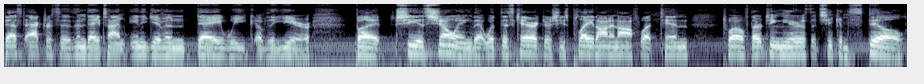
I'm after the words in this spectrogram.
best actresses in daytime any given day, week of the year. But she is showing that with this character, she's played on and off, what, 10, 12, 13 years, that she can still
